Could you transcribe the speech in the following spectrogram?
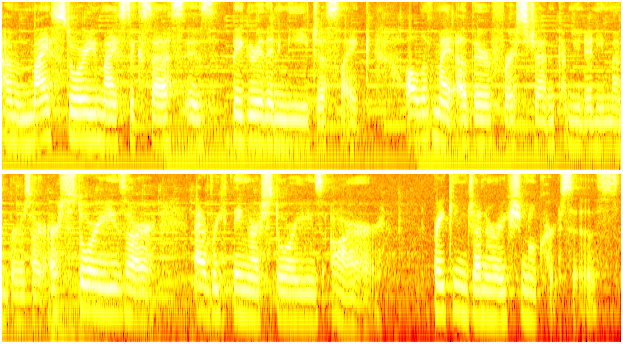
um, my story, my success is bigger than me, just like all of my other first gen community members. Our, our stories are everything, our stories are breaking generational curses.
